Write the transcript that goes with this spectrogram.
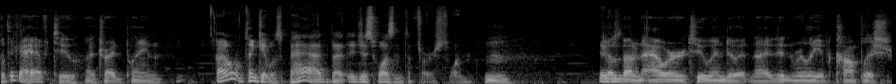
I think I have two. I tried playing. I don't think it was bad, but it just wasn't the first one. It was was about an hour or two into it, and I didn't really accomplish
